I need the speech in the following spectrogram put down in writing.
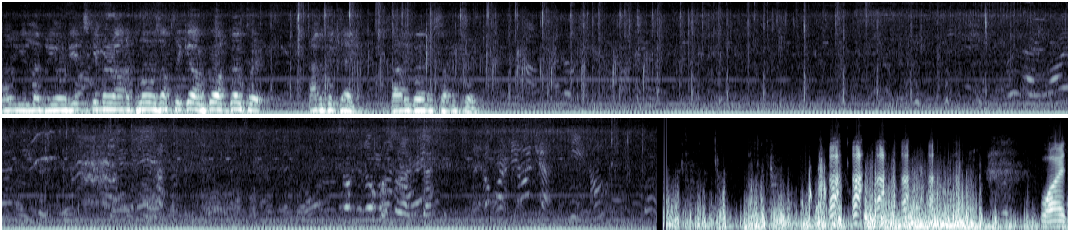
all you lovely audience. Give them a round of applause. Off they go. Go on, go for it. Have a good day. Valley Burner 23. White.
